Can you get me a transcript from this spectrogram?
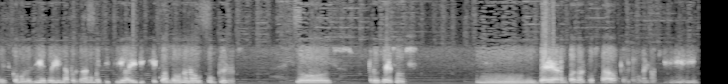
es como les dije, soy una persona competitiva y vi que cuando uno no cumple los procesos, mm, debe dar un paso al costado. Pero bueno, aquí,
